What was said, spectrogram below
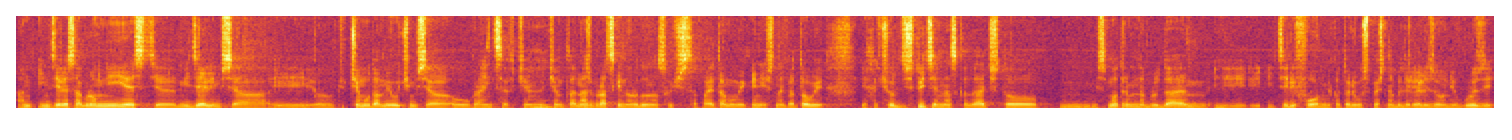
ан- интерес огромный есть, э, мы делимся, и э, чему-то мы учимся у украинцев, чем, чем-то наш братский народ у нас учится. Поэтому мы, конечно, готовы. И хочу действительно сказать, что м, мы смотрим, наблюдаем, и, и- и те реформы, которые успешно были реализованы в Грузии,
